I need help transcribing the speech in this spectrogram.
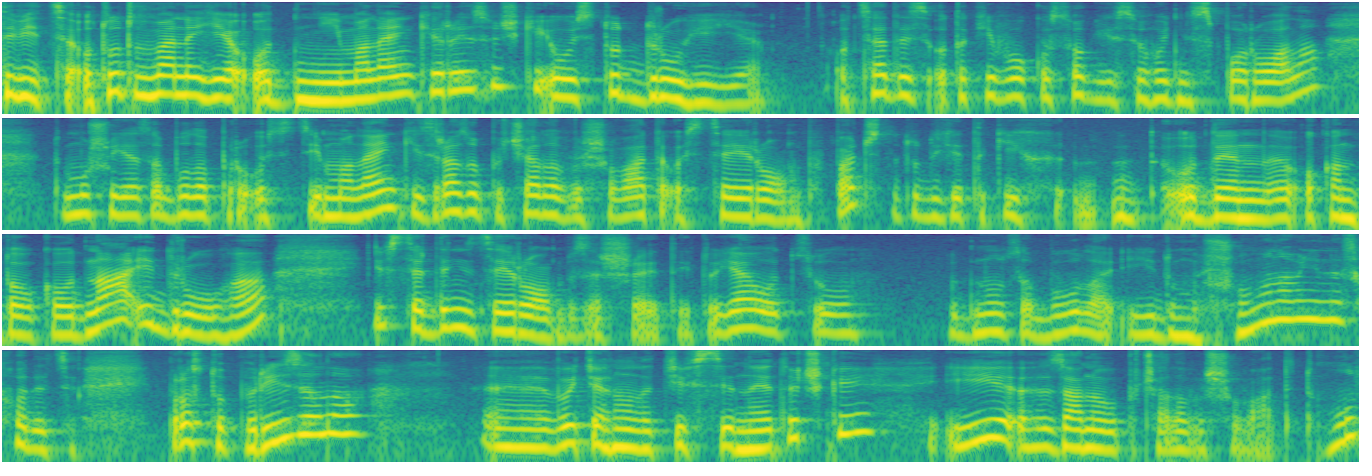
Дивіться, отут в мене є одні маленькі рисочки, і ось тут другі є. Оце десь отакий вокусок я сьогодні спорола, тому що я забула про ось ці маленькі і зразу почала вишивати ось цей ромб. Бачите, тут є таких один окантовка одна і друга, і всередині цей ромб зашитий. То я оцю одну забула і думаю, що вона мені не сходиться. Просто порізала, витягнула ті всі ниточки і е, заново почала вишивати. Тому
